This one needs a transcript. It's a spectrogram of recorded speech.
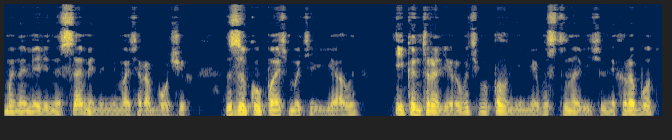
Мы намерены сами нанимать рабочих, закупать материалы и контролировать выполнение восстановительных работ.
